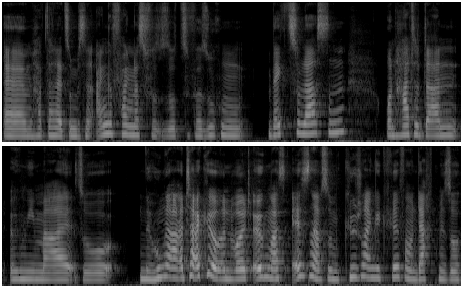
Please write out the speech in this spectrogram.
ähm, hab dann halt so ein bisschen angefangen, das so zu versuchen wegzulassen und hatte dann irgendwie mal so eine Hungerattacke und wollte irgendwas essen, habe so im Kühlschrank gegriffen und dachte mir so,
